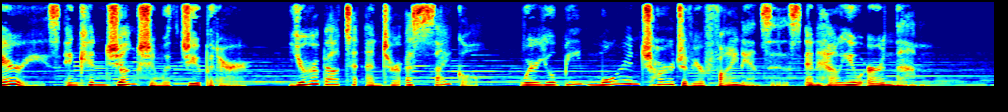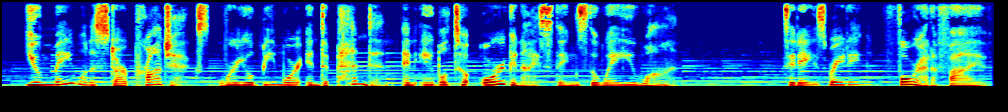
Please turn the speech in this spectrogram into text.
Aries in conjunction with Jupiter, you're about to enter a cycle where you'll be more in charge of your finances and how you earn them. You may want to start projects where you'll be more independent and able to organize things the way you want. Today's rating 4 out of 5,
